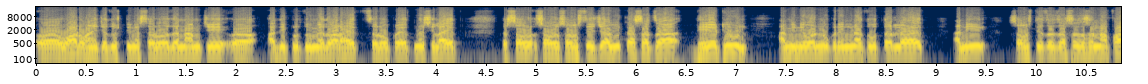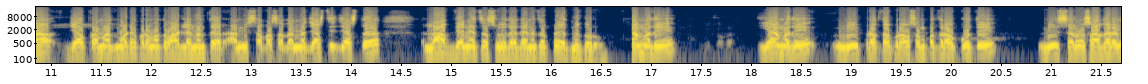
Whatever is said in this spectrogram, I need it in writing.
वाढ होण्याच्या दृष्टीने सर्वजण आमचे अधिकृत उमेदवार आहेत सर्व प्रयत्नशील आहेत. तर संस्थेच्या विकासाचा ध्येय ठेवून आम्ही निवडणूक रिंगणात उतरलो आहेत. आणि संस्थेचा जसा जसा नफा ज्या प्रमाणात मोठ्या प्रमाणात वाढल्यानंतर आम्ही सभासदांना जास्तीत जास्त लाभ देण्याचा सुविधा देण्याचा प्रयत्न करू. यामध्ये यामध्ये मी प्रतापराव संपतराव कोते मी सर्वसाधारण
